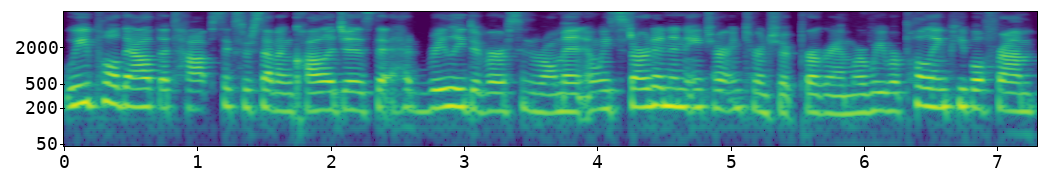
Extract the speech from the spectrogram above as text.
we pulled out the top 6 or 7 colleges that had really diverse enrollment and we started an HR internship program where we were pulling people from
